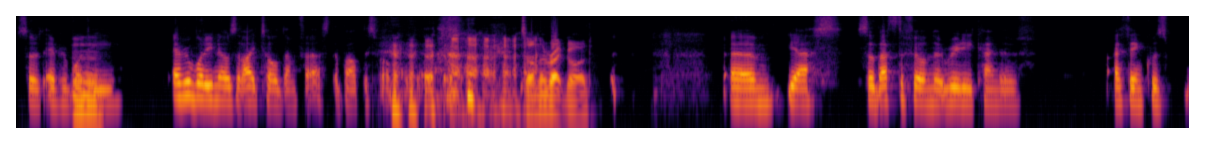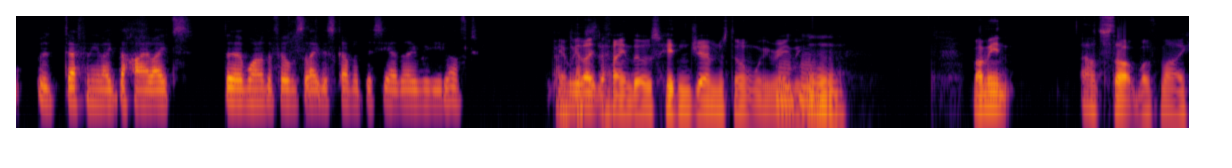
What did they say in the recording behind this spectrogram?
so that everybody everybody knows that I told them first about this film. It's on the record. um, yes. So that's the film that really kind of I think was, was definitely like the highlight, the one of the films that I discovered this year that I really loved. Yeah, we like to find those hidden gems, don't we? Really. Mhm. Mm. I mean, I'll start with my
